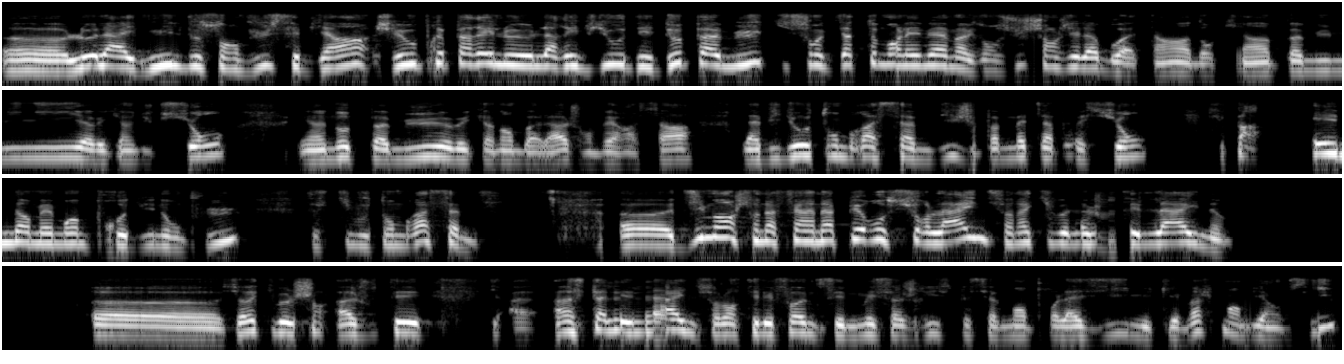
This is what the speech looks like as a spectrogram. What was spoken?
Euh, le live, 1200 vues, c'est bien. Je vais vous préparer la review des deux PAMU qui sont exactement les mêmes. Ils ont juste changé la boîte. Hein. Donc, il y a un PAMU mini avec induction et un autre PAMU avec un emballage. On verra ça. La vidéo tombera samedi. Je vais pas me mettre la pression. J'ai pas énormément de produits non plus. C'est ce qui vous tombera samedi. Euh, dimanche, on a fait un apéro sur Line. S'il y en a qui veulent ajouter Line, euh, s'il y en a qui veulent ajouter, installer Line sur leur téléphone, c'est une messagerie spécialement pour l'Asie, mais qui est vachement bien aussi.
